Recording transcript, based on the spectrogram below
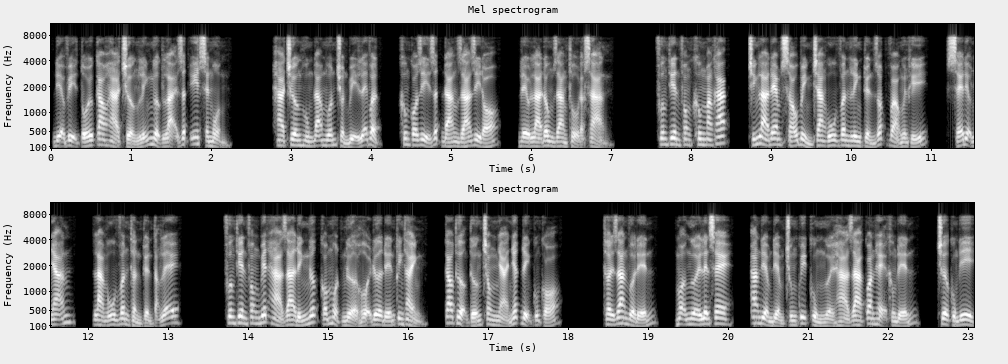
địa vị tối cao hà trường lĩnh ngược lại rất ít xen muộn. hà trường hùng đã muốn chuẩn bị lễ vật, không có gì rất đáng giá gì đó, đều là đông giang thổ đặc sản. Phương tiên phong không mang khác, chính là đem sáu bình trang u vân linh tuyển rót vào nguyên khí, xé điệu nhãn, làm u vân thần tuyển tặng lễ phương Thiên phong biết hà gia đính nước có một nửa hội đưa đến kinh thành, cao thượng tướng trong nhà nhất định cũng có. Thời gian vừa đến, mọi người lên xe, an điểm điểm trung quy cùng người hà gia quan hệ không đến, chưa cùng đi.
